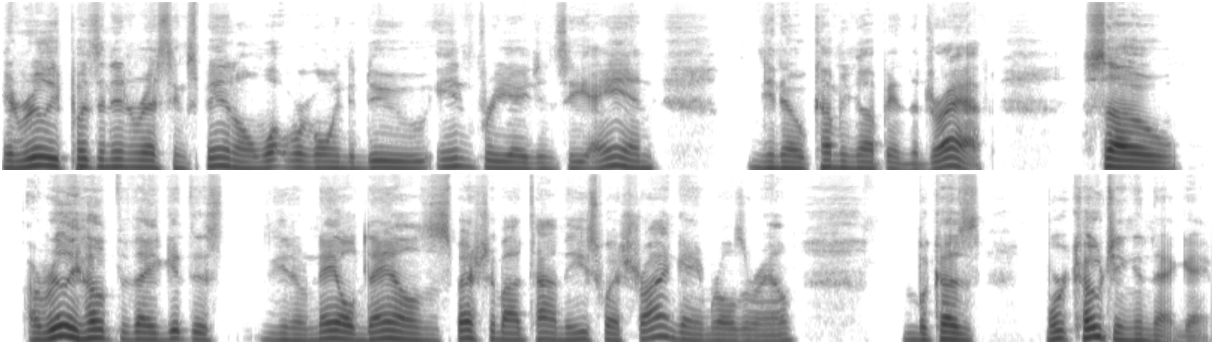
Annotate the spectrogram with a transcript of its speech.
it really puts an interesting spin on what we're going to do in free agency and you know coming up in the draft. So I really hope that they get this you know nailed down, especially by the time the East West Shrine game rolls around, because we're coaching in that game.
